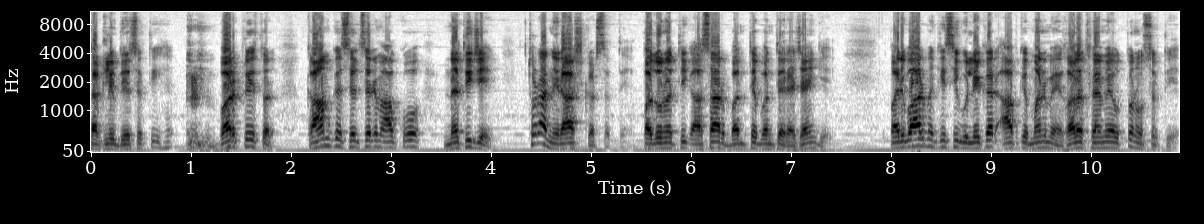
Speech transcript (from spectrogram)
तकलीफ़ दे सकती है। वर्क प्लेस पर काम के सिलसिले में आपको नतीजे थोड़ा निराश कर सकते हैं। पदोन्नति के आसार बनते बनते रह जाएँगे। परिवार में किसी को लेकर आपके मन में गलत फहमियाँ उत्पन्न हो सकती है,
